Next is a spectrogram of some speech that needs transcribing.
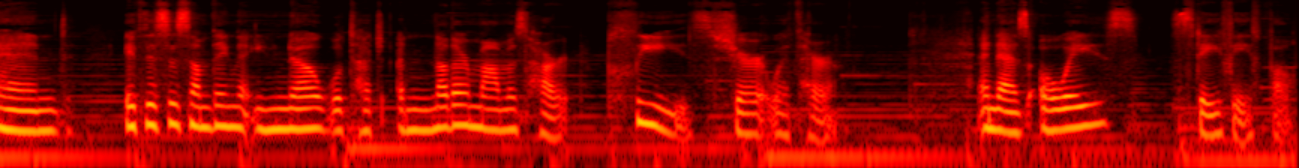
And if this is something that you know will touch another mama's heart, please share it with her. And as always, Stay faithful.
